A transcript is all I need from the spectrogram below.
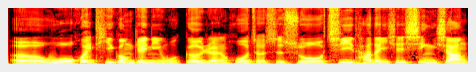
呃我会提供给你我个人或者是说其他的一些信箱，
